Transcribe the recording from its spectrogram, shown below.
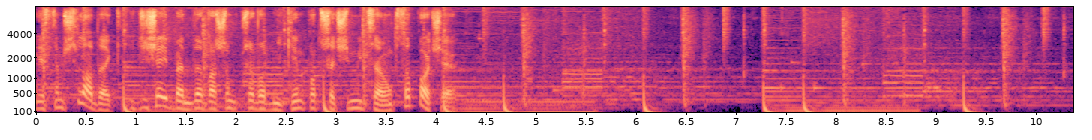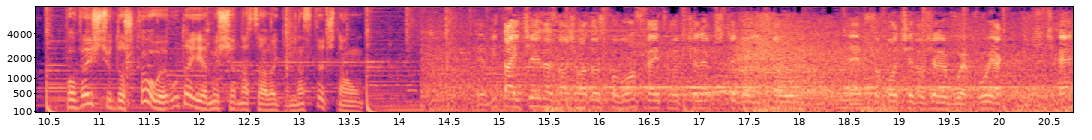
jestem Ślodek i dzisiaj będę waszym przewodnikiem po trzecim liceum w Sopocie. Po wejściu do szkoły udajemy się na salę gimnastyczną. Witajcie, nazywam się Mateusz Powązka, jestem nauczycielem trzeciego liceum w Sopocie, nauczycielem WF-u, jak widzicie.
